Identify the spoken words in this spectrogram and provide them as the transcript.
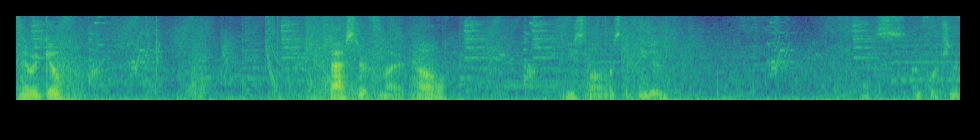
And it would go faster for my... Oh. Eastlawn was defeated. That's unfortunate.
